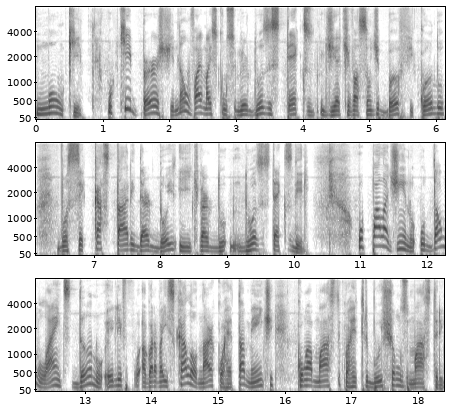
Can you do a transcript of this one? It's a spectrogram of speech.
Monk. O Key Burst não vai mais consumir duas stacks de ativação de buff quando você castar e dar dois e tiver duas stacks dele. O Paladino, o Downlights dano, ele agora vai escalonar corretamente com a Master, com a Retributions Mastery.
